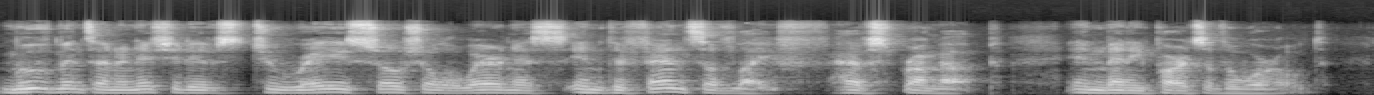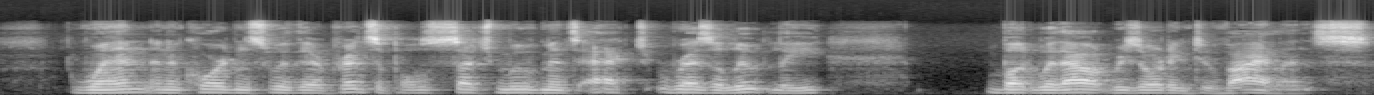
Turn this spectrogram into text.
movements and initiatives to raise social awareness in defense of life have sprung up in many parts of the world. When, in accordance with their principles, such movements act resolutely but without resorting to violence,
